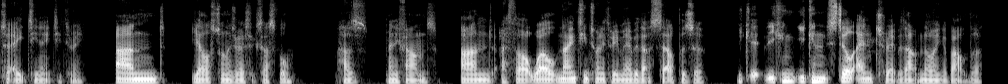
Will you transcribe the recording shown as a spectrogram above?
to 1883. And Yellowstone is very successful, has many fans. And I thought, well, 1923, maybe that's set up as a you can you can you can still enter it without knowing about the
